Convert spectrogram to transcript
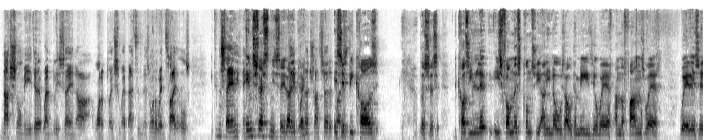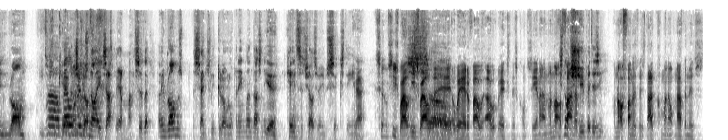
national media at Wembley saying, oh, I want to play somewhere better than this, I want to win titles. He didn't say anything. Interesting you say that. He put in a transfer request. Is it because this is because he li- he's from this country and he knows how the media work and the fans work, whereas in Rom, he doesn't well, care Belgium's not exactly a massive. I mean, Rom's essentially grown up in England, hasn't he? Yeah. He came to Chelsea when he was 16. Yeah. So he's well, he's well so, uh, aware of how, how it works in this country, and, I'm not he's a fan not stupid, of, is he? I'm not a fan of his dad coming out and having his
